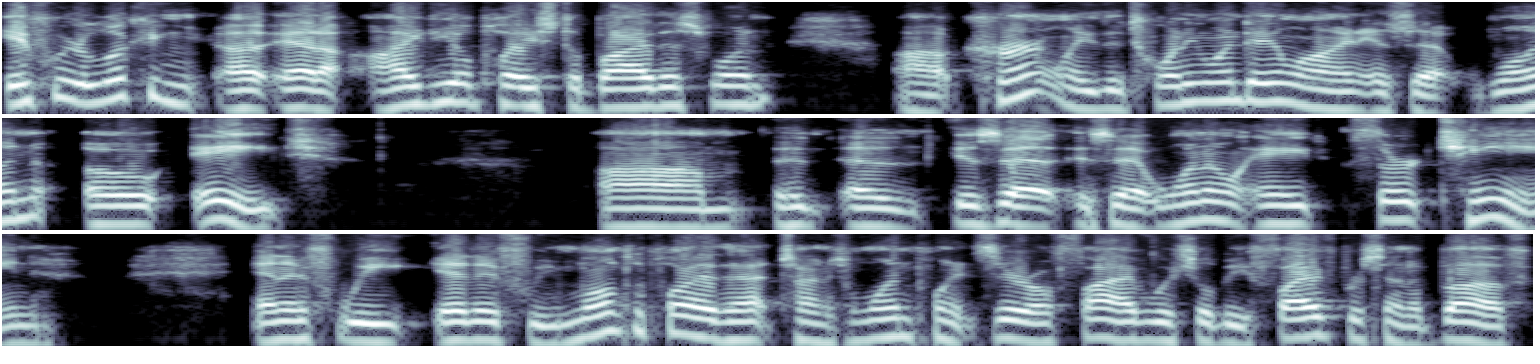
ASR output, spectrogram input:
if we're looking uh, at an ideal place to buy this one, uh, currently the 21 day line is at 108. Um, is at is at 108.13 and if we and if we multiply that times 1.05 which will be 5% above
